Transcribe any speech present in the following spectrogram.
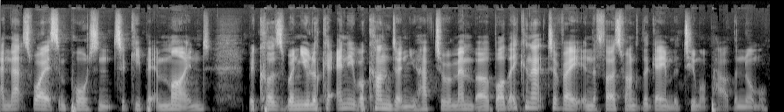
and that's why it's important to keep it in mind because when you look at any Wakandan, you have to remember well they can activate in the first round of the game with two more power than normal,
